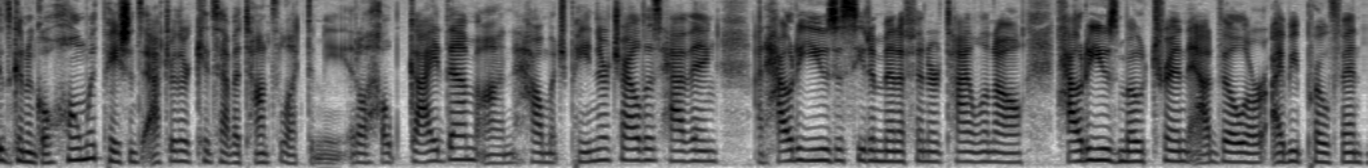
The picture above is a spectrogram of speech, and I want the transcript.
is going to go home with patients after their kids have a tonsillectomy. It'll help guide them on how much pain their child is having, on how to use acetaminophen or Tylenol, how to use Motrin, Advil, or ibuprofen,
